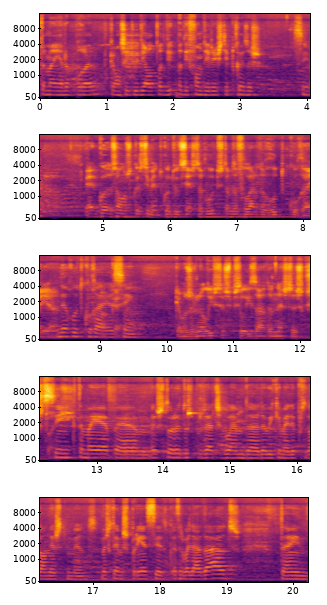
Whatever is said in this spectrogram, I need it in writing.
também era porreiro porque é um sítio ideal para, di- para difundir este tipo de coisas. Sim, É, só um esclarecimento. Quando tu disseste a Ruth, estamos a falar da Ruth Correia, da Ruth Correia, Ok. sim. que é uma jornalista especializada nestas questões. Sim, que também é, é a gestora dos projetos GLAM da, da Wikimedia Portugal neste momento, mas que tem uma experiência a trabalhar dados, tem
